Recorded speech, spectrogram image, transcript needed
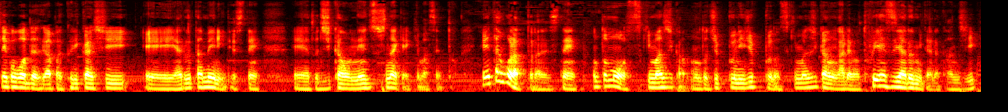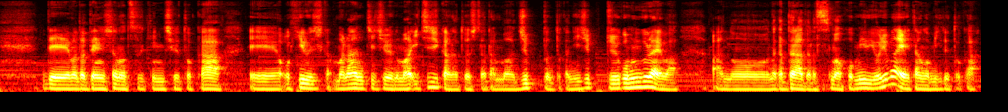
で、ここでやっぱり繰り返し、えー、やるためにですね、えっ、ー、と、時間を捻出しなきゃいけませんと。英単語だったらですね、本当もう隙間時間、本当10分、20分の隙間時間があれば、とりあえずやるみたいな感じ。で、また電車の通勤中とか、えー、お昼時間、まあランチ中の、まあ1時間だとしたら、まあ10分とか20、15分ぐらいは、あのー、なんかダラダラスマホ見るよりは英単語見るとか、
